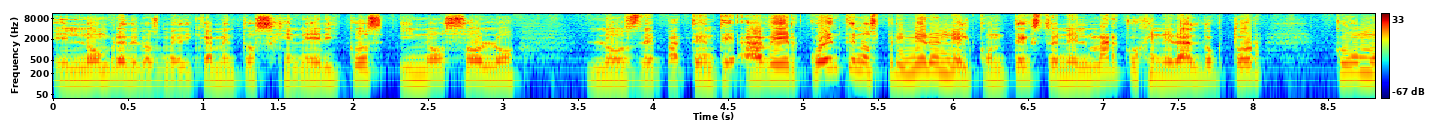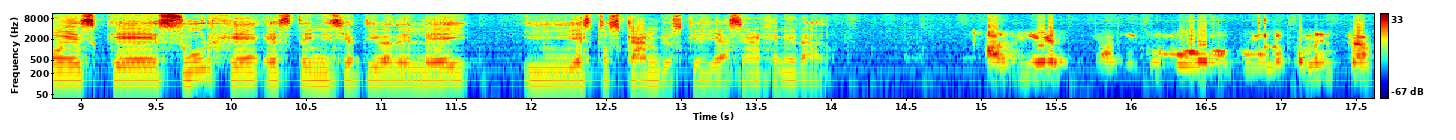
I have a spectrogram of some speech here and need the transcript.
el nombre de los medicamentos genéricos y no solo los de patente. A ver, cuéntenos primero en el contexto, en el marco general, doctor, cómo es que surge esta iniciativa de ley y estos cambios que ya se han generado. Así es, así como, como lo comenta,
